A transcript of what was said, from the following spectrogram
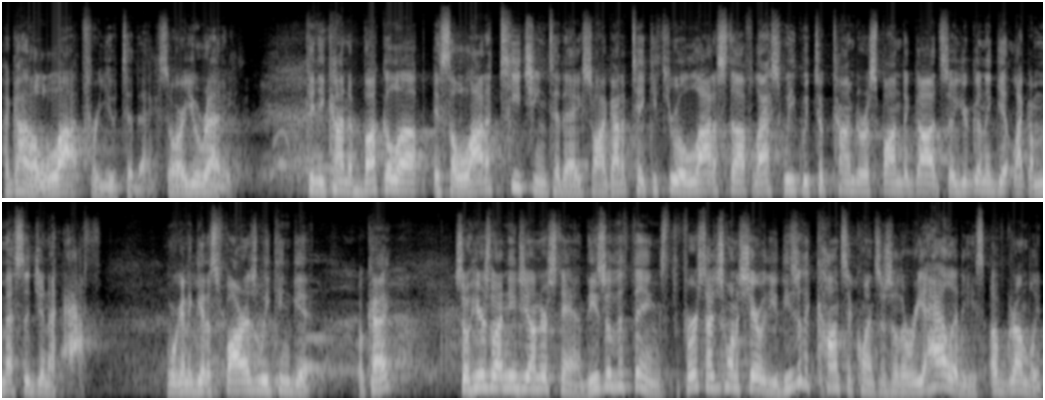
I got a lot for you today. So, are you ready? Can you kind of buckle up? It's a lot of teaching today, so I got to take you through a lot of stuff. Last week we took time to respond to God, so you're going to get like a message and a half. We're going to get as far as we can get, okay? So here's what I need you to understand. These are the things. First, I just want to share with you. These are the consequences or the realities of grumbling.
